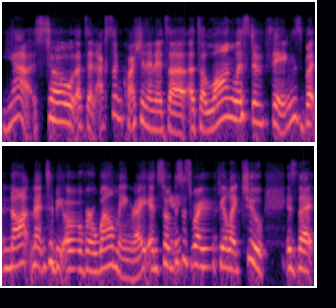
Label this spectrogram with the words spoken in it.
Yeah, so that's an excellent question and it's a it's a long list of things but not meant to be overwhelming, right? And so this is where I feel like too is that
